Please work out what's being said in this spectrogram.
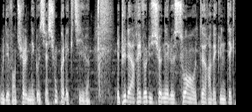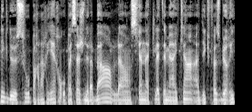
ou d'éventuelles négociations collectives. Et puis il a révolutionné le saut en hauteur avec une technique de saut par l'arrière au passage de la barre. L'ancien athlète américain Dick Fosbury,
